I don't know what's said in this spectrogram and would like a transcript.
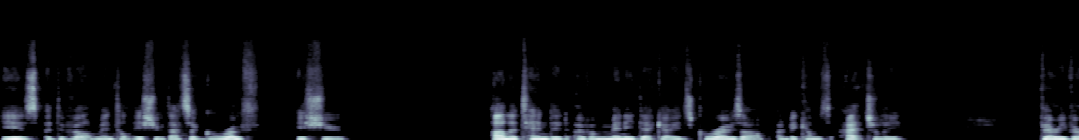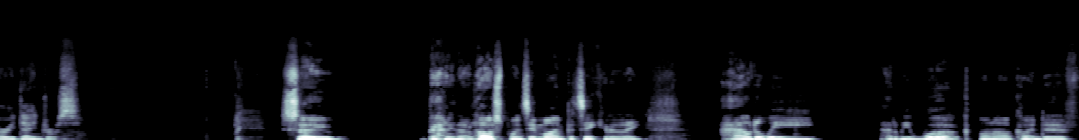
is a developmental issue. That's a growth issue unattended over many decades grows up and becomes actually very, very dangerous. So, bearing that last point in mind, particularly, how do we how do we work on our kind of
